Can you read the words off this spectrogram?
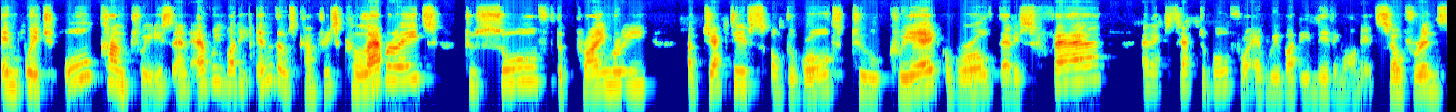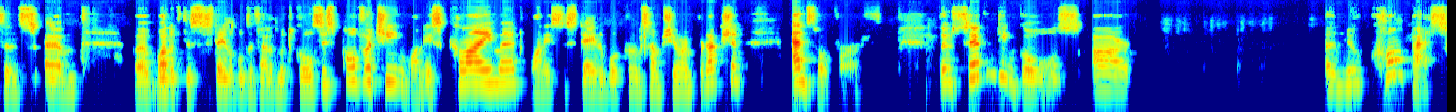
in which all countries and everybody in those countries collaborates to solve the primary objectives of the world to create a world that is fair and acceptable for everybody living on it. So, for instance, um, uh, one of the sustainable development goals is poverty, one is climate, one is sustainable consumption and production, and so forth. Those 17 goals are a new compass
